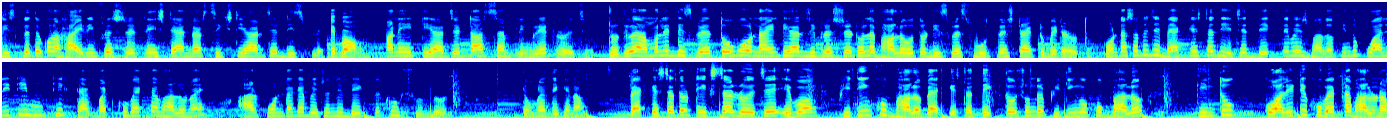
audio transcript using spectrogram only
ডিসপ্লেতে কোনো হাই রিফ্রেশ রেট নেই, স্ট্যান্ডার্ড সিক্সটি হার্জের ডিসপ্লে এবং ওয়ান এইটটি হার্জের টাচ স্যাম্পলিং রেট রয়েছে। যদিও অ্যামোলেড ডিসপ্লে, তবুও নাইনটি হার্জ রিফ্রেশ রেট হলে ভালো হতো, ডিসপ্লে স্মুথনেসটা একটু বেটার হতো। ফোনটার সাথে যে ব্যাক কেসটা দিয়েছে, দেখতে বেশ ভালো, কিন্তু কোয়ালিটি ঠিকঠাক, বাট খুব একটা ভালো নয়। আর ফোনটাকে পেছন দিয়ে দেখতে খুব সুন্দর। তোমরা দেখে নাও। ব্যাক কেসটাতেও টেক্সচার রয়েছে এবং ফিটিং খুব ভালো ব্যাক কেসটা দেখতেও সুন্দর ফিটিংও খুব ভালো, কিন্তু কোয়ালিটি খুব একটা ভালো না,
